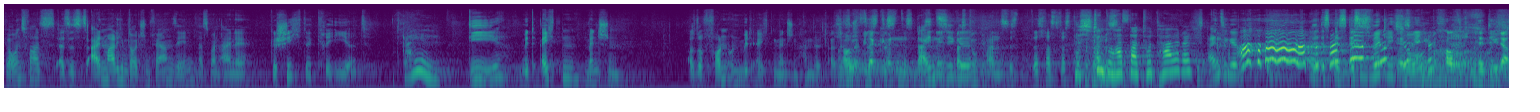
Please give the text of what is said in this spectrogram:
bei uns war es, also es ist einmalig im deutschen Fernsehen, dass man eine Geschichte kreiert, Geil. die mit echten Menschen, also von und mit echten Menschen handelt. Also Schauspieler das, ist können das, das das nicht, Einzige, was du kannst. Das, das was, was du Das stimmt, du kannst. hast da total recht. Das Einzige, es, es, es ist wirklich so. Deswegen brauchen wir dich. Ja,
